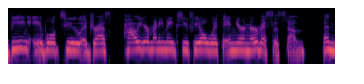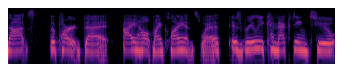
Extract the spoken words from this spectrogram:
being able to address how your money makes you feel within your nervous system. And that's the part that I help my clients with is really connecting to,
